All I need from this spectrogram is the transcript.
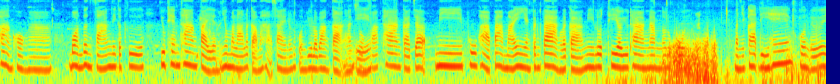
ข้างของอ่าบอนเบิ่งสางนี่ก็คืออยู่แคมทางไปอันยมราชและกามหาไซเนาะทุกคนอยู่ระหว่างกลางนั่นเองฟากทางก็จะมีภูผาป่าไม้อย่างต่างๆ แล้วก็มีรถเที่ยวอยู่ทางนำเนาะทุกคน บรรยากาศดีแห้งทุกคนเอ้ย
